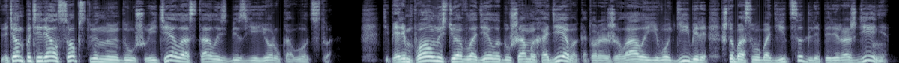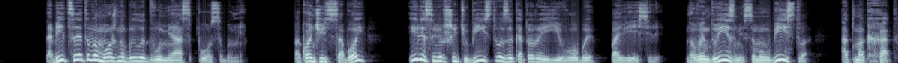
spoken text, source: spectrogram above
Ведь он потерял собственную душу, и тело осталось без ее руководства. Теперь им полностью овладела душа Махадева, которая желала его гибели, чтобы освободиться для перерождения. Добиться этого можно было двумя способами. Покончить с собой или совершить убийство, за которое его бы повесили. Но в индуизме самоубийство от Макхат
